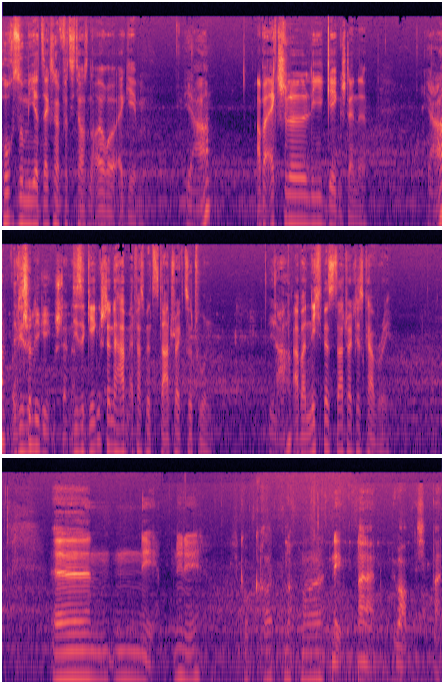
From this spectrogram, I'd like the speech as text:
hochsummiert 640.000 Euro ergeben. Ja. Aber actually Gegenstände. Ja, diese- actually Gegenstände. Diese Gegenstände haben etwas mit Star Trek zu tun. ja. Aber nicht mit Star Trek Discovery. Äh, nee. Nee, nee. Ich guck gerade nochmal. Nee, nein, nein. Überhaupt nicht. Nein.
